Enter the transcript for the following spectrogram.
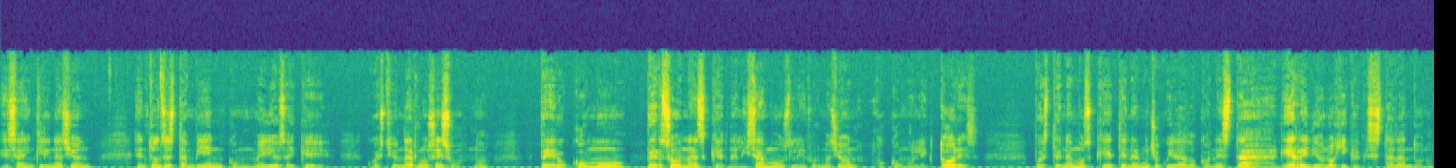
esa inclinación, entonces también como medios hay que cuestionarnos eso, ¿no? Pero como personas que analizamos la información o como lectores, pues tenemos que tener mucho cuidado con esta guerra ideológica que se está dando, ¿no?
